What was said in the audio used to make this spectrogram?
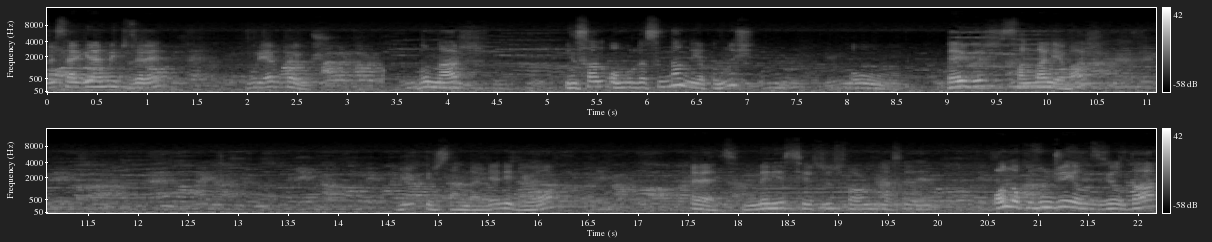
ve sergilenmek üzere buraya koymuş. Bunlar insan omurgasından mı yapılmış? Oo, Dev bir sandalye var. Büyük bir sandalye. Ne diyor? Evet. Many Celsius form nasıl? 19. yüzyılda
